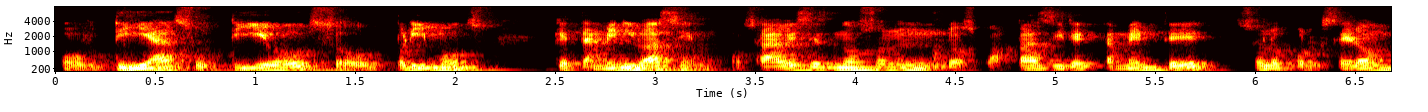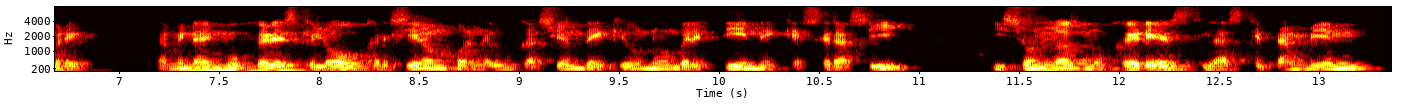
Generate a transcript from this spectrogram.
o tías o tíos o primos que también lo hacen. O sea, a veces no son los papás directamente, solo por ser hombre también hay mujeres que luego crecieron con la educación de que un hombre tiene que ser así y son las mujeres las que también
